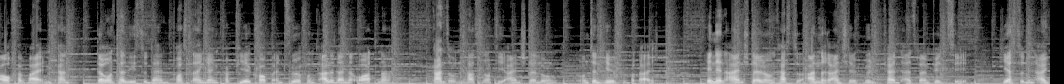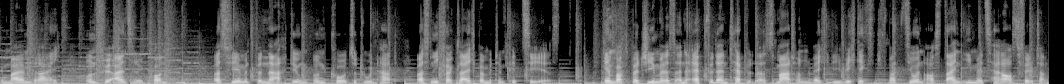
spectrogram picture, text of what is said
auch verwalten kannst. Darunter siehst du deinen Posteingang, Papierkorb, Entwürfe und alle deine Ordner, Ganz unten hast du noch die Einstellungen und den Hilfebereich. In den Einstellungen hast du andere Einstellungsmöglichkeiten als beim PC. Hier hast du den allgemeinen Bereich und für einzelne Konten, was viel mit Benachrichtigungen und Co. zu tun hat, was nicht vergleichbar mit dem PC ist. Inbox bei Gmail ist eine App für dein Tablet oder Smartphone, welche die wichtigsten Informationen aus deinen E-Mails herausfiltern.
